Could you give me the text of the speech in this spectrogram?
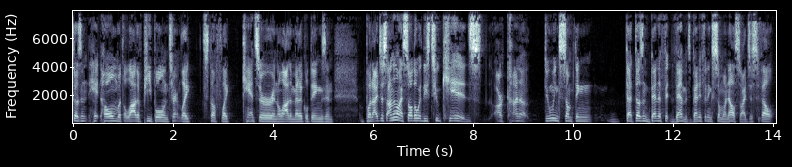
doesn't hit home with a lot of people in terms like stuff like cancer and a lot of medical things and but I just I don't know I saw the way these two kids are kind of doing something that doesn't benefit them it's benefiting someone else so I just felt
